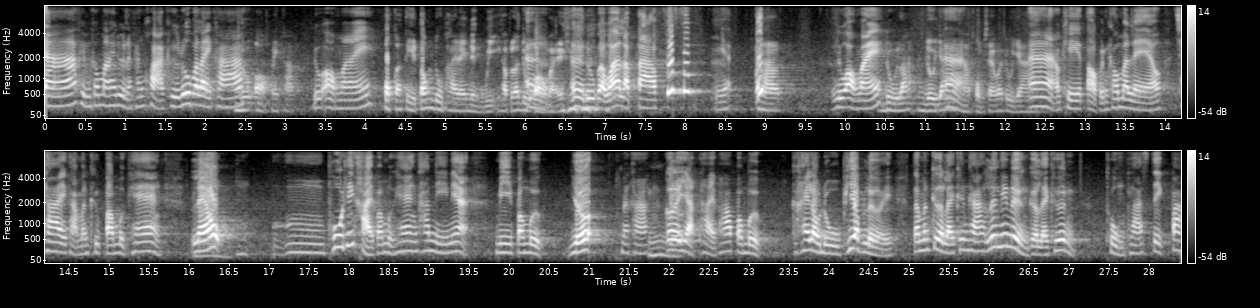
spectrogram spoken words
จ้าพิมพ์เข้ามาให้ดูหนะทางขวาคือรูปอะไรคะดูออกไหมครับ ดูออกไหมปกติต้องดูภายในหนึ่งวิครับ แล้วดูออกไหมเออดูแบบว่าหลับตาฟึ๊บฟึ๊บอย่างเงี้ยครับดูออกไหมดูละดูยากอ่าครับผมใช้ว่าดูยากอ่าโอเค ตอบกันเข้ามาแล้ว ใช่ค่ะมันคือปลาหมึกแห้ง แล้วอืมผู้ที่ขายปลาหมึกแห้งท่านนี้เนี่ยมีปลาหมึกเยอะนะคะอืมก็เลยเยอะอยากถ่ายภาพปลาหมึก ให้เราดูเพียบเลย แต่มันเกิดอะไรขึ้นคะ เรื่องที่หนึ่งเกิดอะไรขึ้น ถุงพลาสติกป่ะ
